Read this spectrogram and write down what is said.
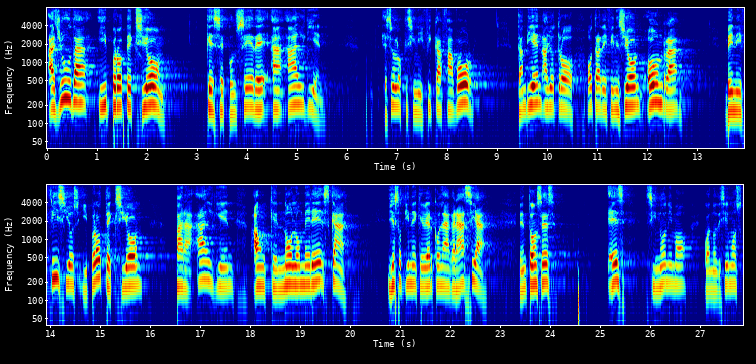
Ayuda y protección que se concede a alguien. Eso es lo que significa favor. También hay otro, otra definición, honra, beneficios y protección para alguien aunque no lo merezca. Y eso tiene que ver con la gracia. Entonces, es sinónimo cuando decimos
